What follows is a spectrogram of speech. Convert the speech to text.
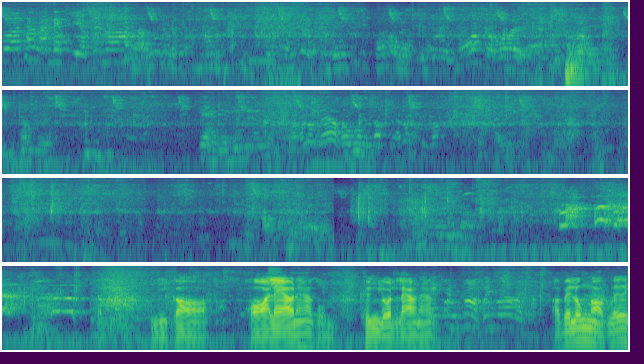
ตัวข้างหลังได้เปรียบแน่นอน อันนี้ก็พอแล้วนะครับ ผมครึ่งรถแล้วนะครับ เอาไปลงนอกเลย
